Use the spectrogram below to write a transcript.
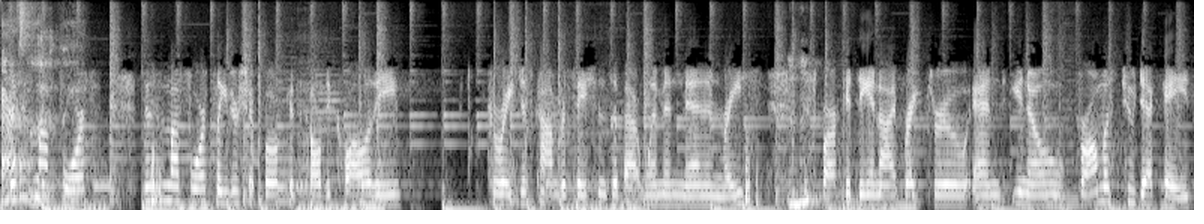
Absolutely. This is my fourth. This is my fourth leadership book. It's called Equality courageous conversations about women, men, and race mm-hmm. to spark a D&I breakthrough. And, you know, for almost two decades,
